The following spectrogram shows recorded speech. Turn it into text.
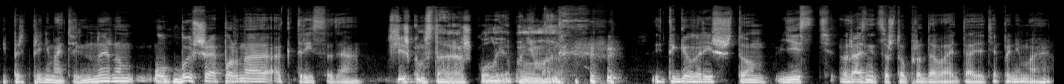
и предприниматель. Ну, наверное, о, бывшая порноактриса, да. Слишком старая школа, я понимаю. И ты говоришь, что есть разница, что продавать, да, я тебя понимаю.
